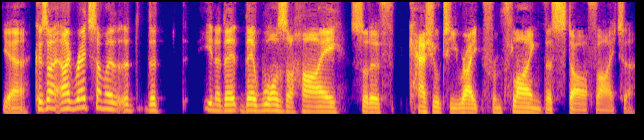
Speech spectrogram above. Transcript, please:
Yeah, because I, I read some of the, the you know there there was a high sort of casualty rate from flying the Starfighter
